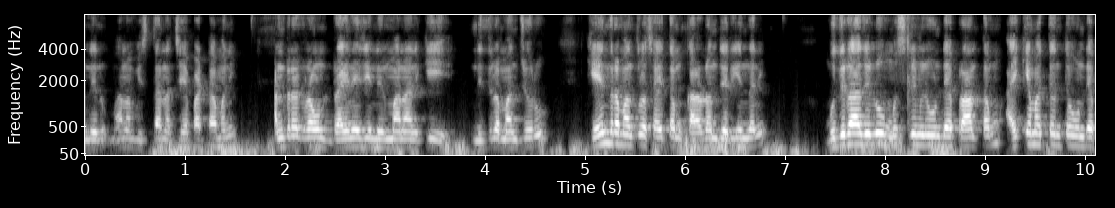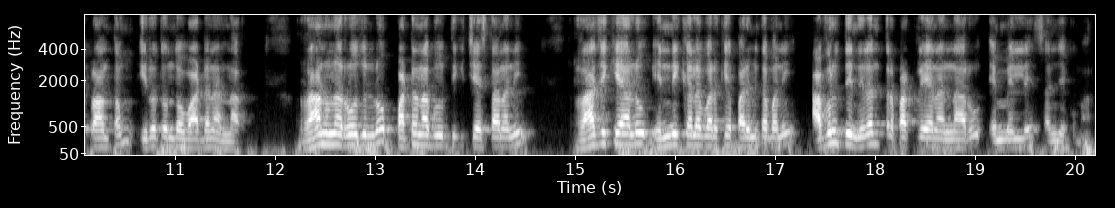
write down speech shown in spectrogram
నిర్మాణం విస్తరణ చేపట్టామని అండర్ గ్రౌండ్ డ్రైనేజీ నిర్మాణానికి నిధుల మంజూరు కేంద్ర మంత్రులు సైతం కలవడం జరిగిందని ముదిరాజులు ముస్లింలు ఉండే ప్రాంతం ఐకమత్యంతో ఉండే ప్రాంతం ఇరవై తొమ్మిదో వార్డని అన్నారు. రానున్న రోజుల్లో పట్టణ అభివృద్ధికి చేస్తానని రాజకీయాలు ఎన్నికల వరకే పరిమితమని అభివృద్ధి నిరంతర ప్రక్రియ అని అన్నారు ఎమ్మెల్యే సంజయ్ కుమార్.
